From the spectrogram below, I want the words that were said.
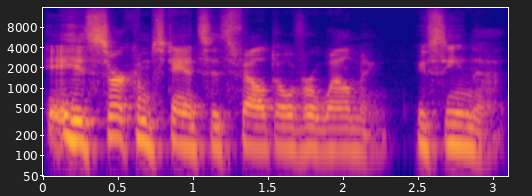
His circumstances felt overwhelming. We've seen that.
